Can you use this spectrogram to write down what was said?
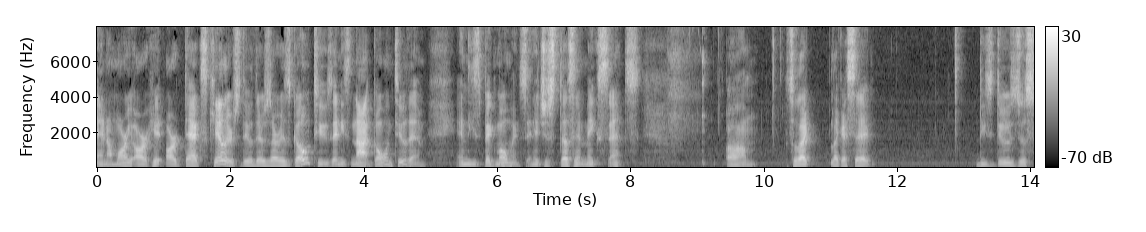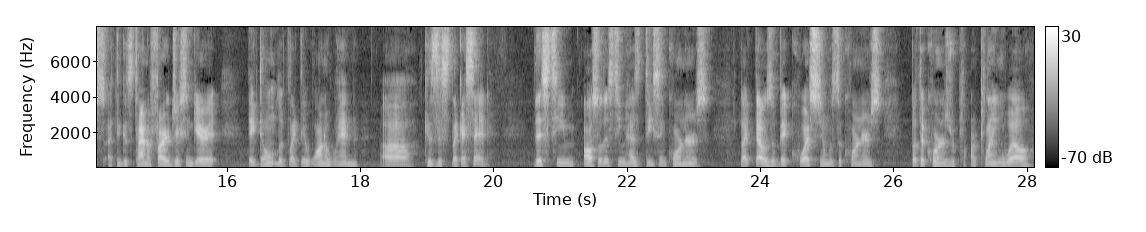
and Amari are hit are Dak's killers, dude. Those are his go tos, and he's not going to them in these big moments, and it just doesn't make sense. Um, so like like I said, these dudes just I think it's time to fire Jason Garrett. They don't look like they want to win. Uh, cause this like I said, this team also this team has decent corners. Like that was a big question was the corners but the corners are playing well.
